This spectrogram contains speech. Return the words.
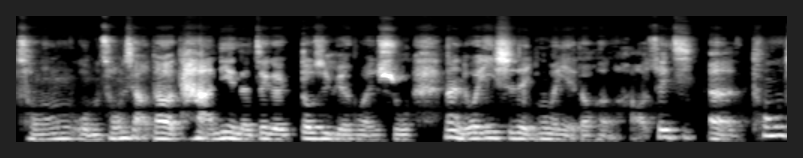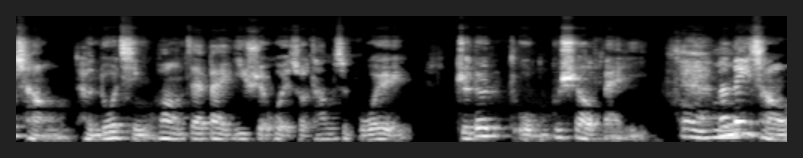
从我们从小到大 念的这个都是原文书，那很多医师的英文也都很好，所以呃，通常很多情况在办医学会的时候，他们是不会。觉得我们不需要翻译。那那一场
